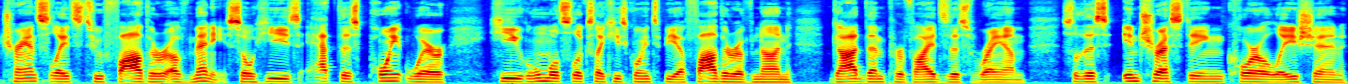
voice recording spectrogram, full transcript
translates to father of many. So he's at this point where he almost looks like he's going to be a father of none. God then provides this ram so, this interesting correlation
